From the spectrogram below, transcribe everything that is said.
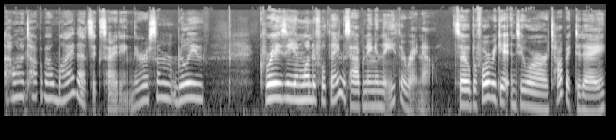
I want to talk about why that's exciting. There are some really crazy and wonderful things happening in the ether right now. So, before we get into our topic today,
